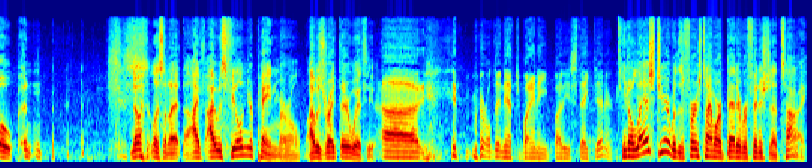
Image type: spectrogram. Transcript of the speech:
open. no, listen, I, I, I was feeling your pain, Merrill. I was right there with you. Uh, Merrill didn't have to buy anybody a steak dinner. you know, last year was the first time our bet ever finished in a tie.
